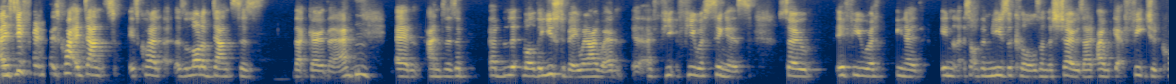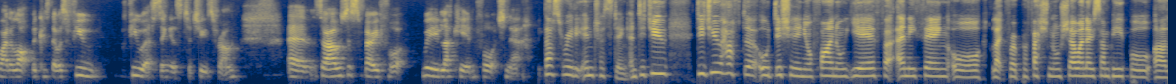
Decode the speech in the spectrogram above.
and it's different. It's quite a dance. It's quite a, there's a lot of dancers that go there, Mm. um, and there's a, a well there used to be when I went a few, fewer singers. So if you were you know in sort of the musicals and the shows, I, I would get featured quite a lot because there was few fewer singers to choose from. Um, so I was just very for, really lucky and fortunate. That's really interesting. And did you did you have to audition in your final year for anything or like for a professional show? I know some people are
